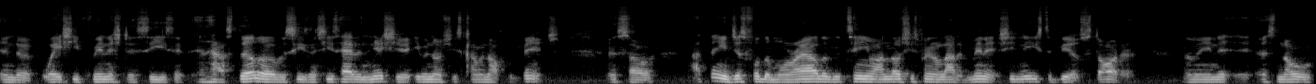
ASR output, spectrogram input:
and the way she finished the season and how stellar of a season she's having this year, even though she's coming off the bench. And so I think just for the morale of the team, I know she's playing a lot of minutes. She needs to be a starter. I mean, it, it's no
